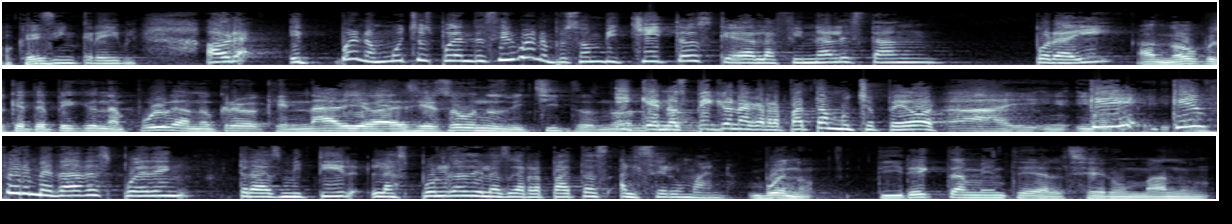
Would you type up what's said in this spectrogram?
¿Ok? Es increíble. Ahora, eh, bueno, muchos pueden decir, bueno, pues son bichitos que a la final están por ahí Ah, no, pues que te pique una pulga, no creo que nadie va a decir, son unos bichitos, ¿no? y que nos pique una garrapata mucho peor. Y- y- ¿Qué, y- qué enfermedades pueden transmitir las pulgas y las garrapatas al ser humano? Bueno, directamente al ser humano,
